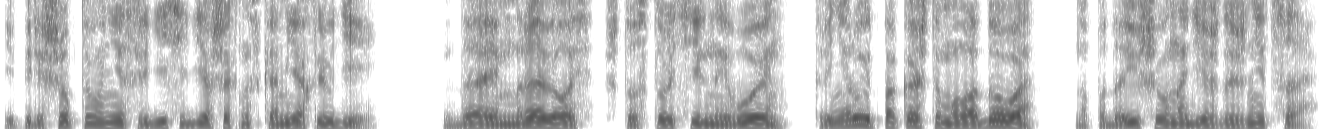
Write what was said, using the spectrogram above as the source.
и перешептывания среди сидевших на скамьях людей. Да, им нравилось, что столь сильный воин тренирует пока что молодого, но подающего надежды жнеца.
